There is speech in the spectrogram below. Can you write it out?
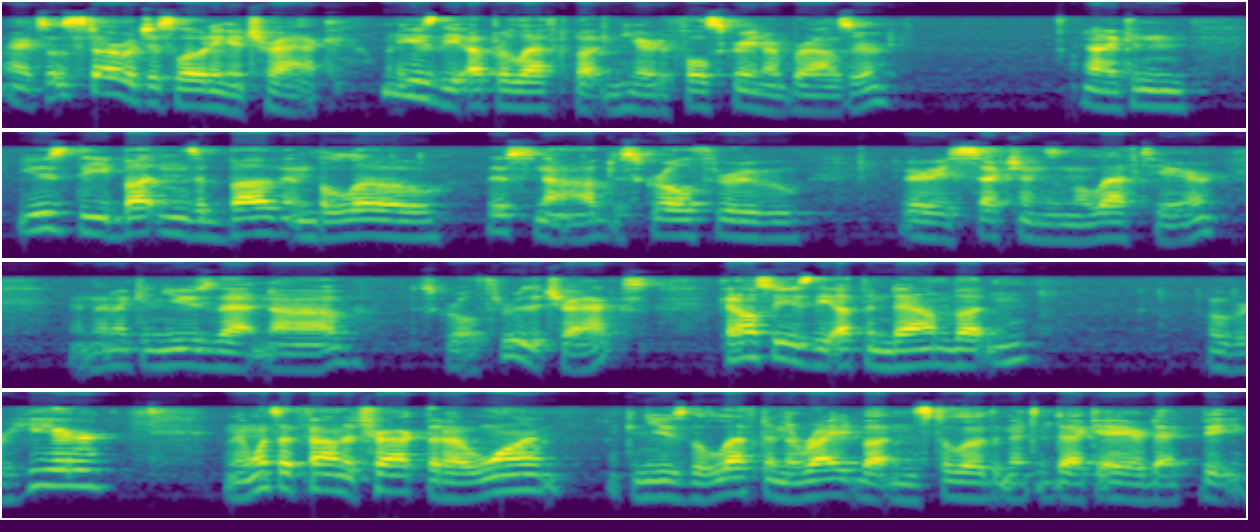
Alright, so let's start with just loading a track. I'm going to use the upper left button here to full screen our browser. Now I can use the buttons above and below this knob to scroll through various sections on the left here. And then I can use that knob to scroll through the tracks. I can also use the up and down button over here. And then once I've found a track that I want, I can use the left and the right buttons to load them into deck A or deck B.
